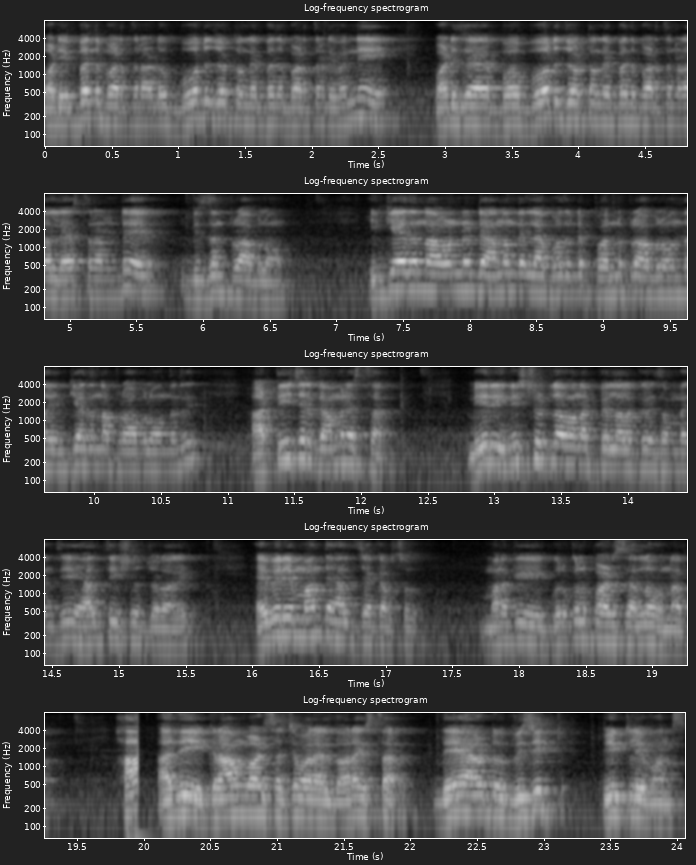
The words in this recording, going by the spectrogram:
వాడు ఇబ్బంది పడుతున్నాడు బోర్డు చూడటంలో ఇబ్బంది పడుతున్నాడు ఇవన్నీ వాడి బోర్డు చూడటంలో ఇబ్బంది పడుతున్నాడా లేస్తున్నాడు అంటే విజన్ ప్రాబ్లం. ఇంకేదన్నా ఉండంటే ఆనందం లేకపోతే పన్ను ప్రాబ్లం ఉందా ఇంకేదన్నా ప్రాబ్లం ఉందని ఆ టీచర్ గమనిస్తారు. మీరు ఇన్స్టిట్యూట్లో ఉన్న పిల్లలకు సంబంధించి హెల్త్ ఇష్యూస్ చూడాలి. Every month health checkups. మనకి గురుకుల పాఠశాలలో ఉన్నారు. అది గ్రామ వార్డు సచివాలయాల ద్వారా ఇస్తారు. They have to visit weekly once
